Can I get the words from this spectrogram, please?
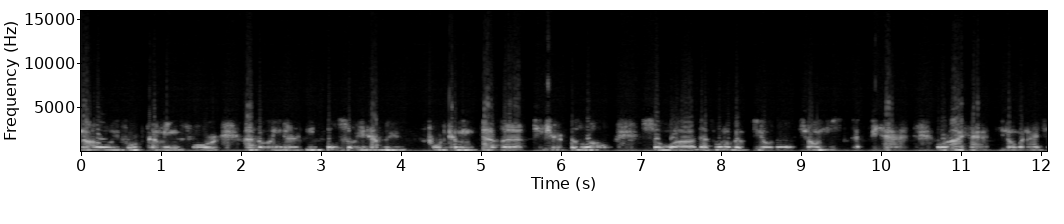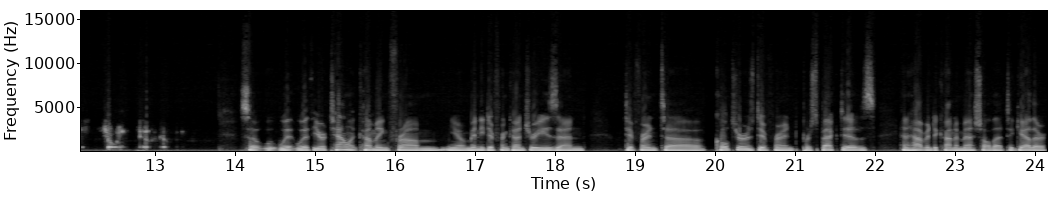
not only forthcoming for as a leader, also you have to be forthcoming as a teacher as well. So uh, that's one of the, you know, the challenges that we had, or I had, you know, when I just joined the company. So with with your talent coming from you know many different countries and different uh, cultures, different perspectives, and having to kind of mesh all that together,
